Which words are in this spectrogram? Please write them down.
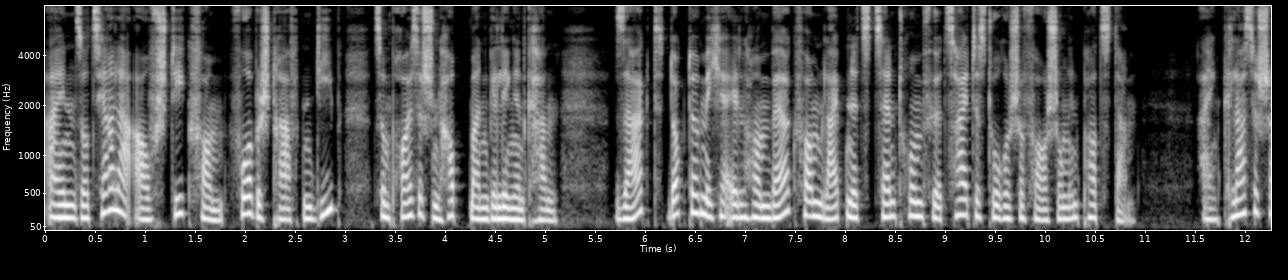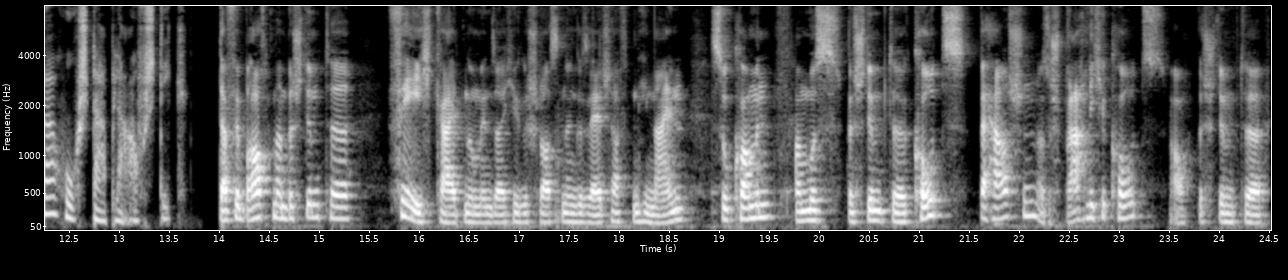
ein sozialer Aufstieg vom vorbestraften Dieb zum preußischen Hauptmann gelingen kann sagt Dr. Michael Homberg vom Leibniz Zentrum für zeithistorische Forschung in Potsdam. Ein klassischer Hochstapleraufstieg. Dafür braucht man bestimmte Fähigkeiten, um in solche geschlossenen Gesellschaften hineinzukommen. Man muss bestimmte Codes beherrschen, also sprachliche Codes, auch bestimmte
